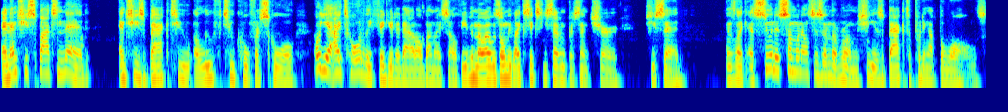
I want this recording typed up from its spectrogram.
And then she spots Ned and she's back to aloof, too cool for school. Oh yeah, I totally figured it out all by myself, even though I was only like 67% sure, she said. And it's like as soon as someone else is in the room, she is back to putting up the walls.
